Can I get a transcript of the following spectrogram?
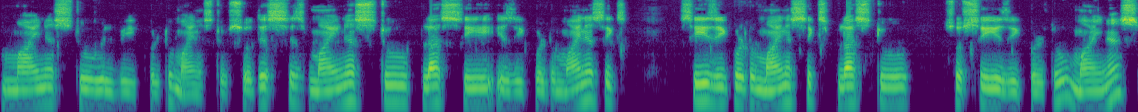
minus 2 will be equal to minus 2 so this is minus 2 plus c is equal to minus 6 c is equal to minus 6 plus 2 so c is equal to minus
